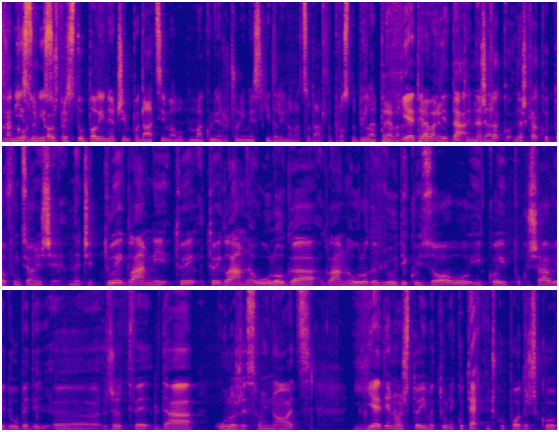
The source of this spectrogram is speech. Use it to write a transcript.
Ma nisu, nisu što... pristupali nečim podacima, ali makoni računima i skidali novac odatle, prosto bila je prevara. Jedin, prevara je, da, znaš, da. Kako, znaš kako to funkcioniše? Znači, tu je, glavni, tu je, tu je glavna uloga, glavna uloga ljudi koji zovu i koji pokušavaju da ubede uh, žrtve da ulože svoj novac. Jedino što ima tu neku tehničku podršku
